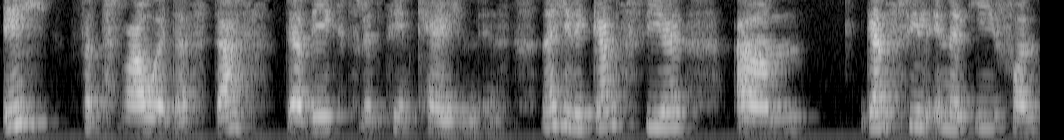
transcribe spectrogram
Ich vertraue, dass das der Weg zu den zehn Kelchen ist. Ne, hier liegt ganz viel, ähm, ganz viel Energie von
